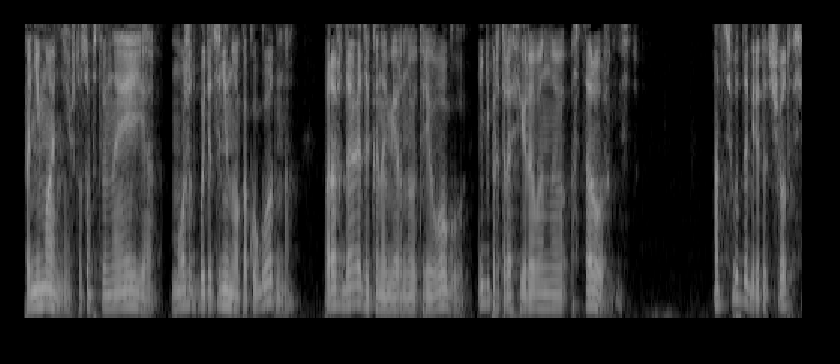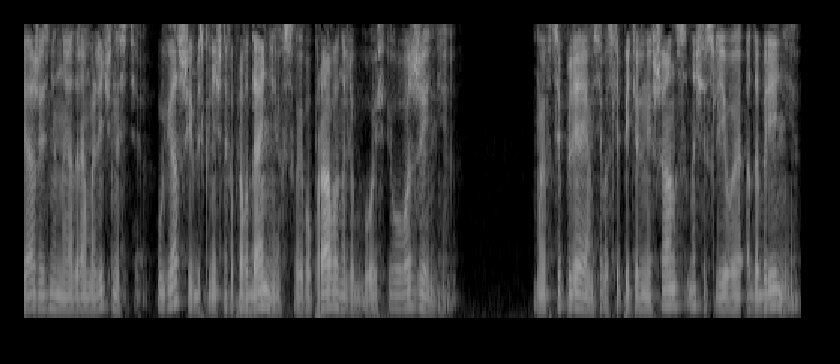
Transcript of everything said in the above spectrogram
Понимание, что собственное «я» может быть оценено как угодно, порождает закономерную тревогу и гипертрофированную осторожность. Отсюда берет отсчет вся жизненная драма личности, увязшей в бесконечных оправданиях своего права на любовь и уважение – мы вцепляемся в ослепительный шанс на счастливое одобрение,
